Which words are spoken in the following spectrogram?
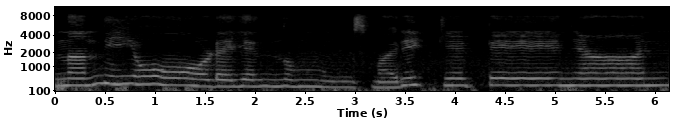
നന്ദിയോടെ എന്നും സ്മരിക്കട്ടെ ഞാൻ.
